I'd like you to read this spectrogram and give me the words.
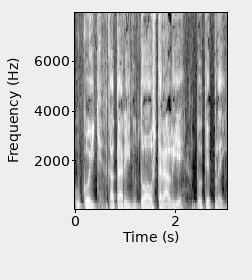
ukojiť Katarínu do Austrálie, do teplej.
